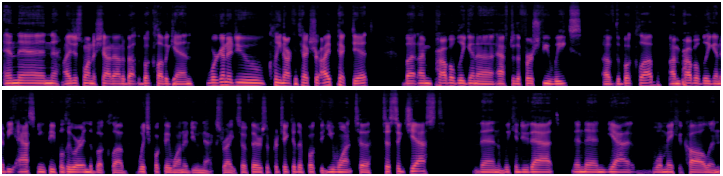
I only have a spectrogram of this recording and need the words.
And then I just want to shout out about the book club again. We're going to do clean architecture. I picked it, but I'm probably going to, after the first few weeks, of the book club, I'm probably going to be asking people who are in the book club which book they want to do next, right? So if there's a particular book that you want to to suggest, then we can do that. And then yeah, we'll make a call and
